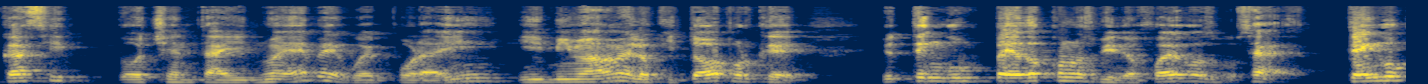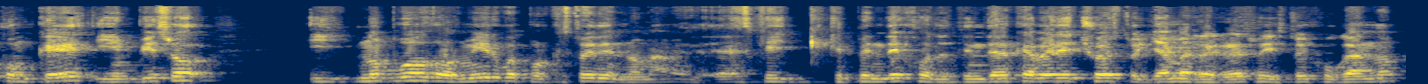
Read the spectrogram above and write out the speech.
casi 89, güey, por ahí. Y mi mamá me lo quitó porque yo tengo un pedo con los videojuegos, o sea, tengo con qué y empiezo y no puedo dormir, güey, porque estoy de, no mames, es que qué pendejo, de tendría que haber hecho esto, ya me regreso y estoy jugando.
